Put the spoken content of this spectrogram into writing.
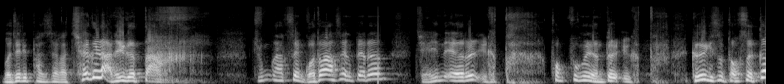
머저리 판사가 책을 안 읽었다. 중학생, 고등학생 때는 제인 에어를 읽었다. 폭풍의 언덕을 읽었다. 거기서 독서 끝!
